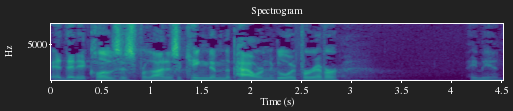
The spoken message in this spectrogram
And then it closes, For thine is the kingdom, the power, and the glory forever. Amen.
